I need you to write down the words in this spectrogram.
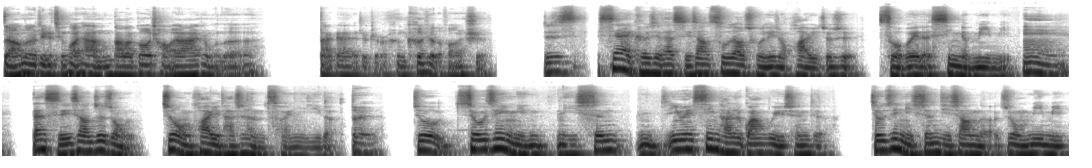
怎样的这个情况下能达到高潮呀什么的，大概这就是很科学的方式。就是现在科学它实际上塑造出了一种话语，就是所谓的性的秘密，嗯，但实际上这种这种话语它是很存疑的。对，就究竟你你身你因为性它是关乎于身体的，究竟你身体上的这种秘密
